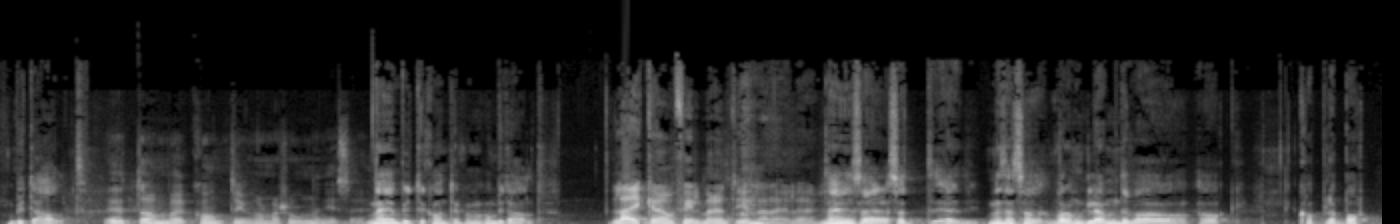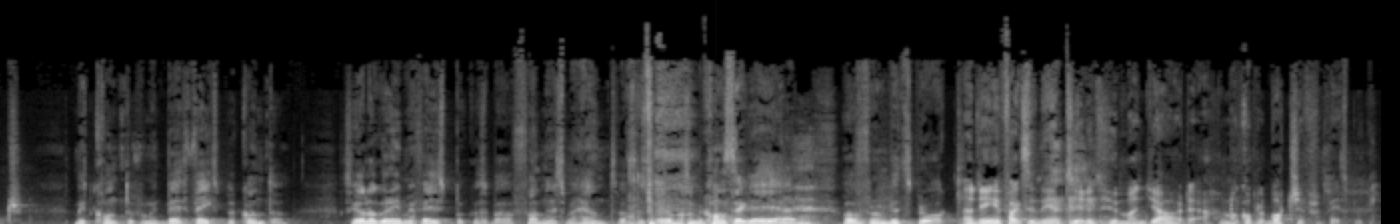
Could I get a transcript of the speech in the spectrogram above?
bytte allt. Utom kontoinformationen gissar jag. Nej, jag bytte kontoinformation, bytte allt. Likar de filmer du inte gillar eller? Nej, det är så så att, eh, men sen så, vad de glömde var att, att koppla bort mitt konto från mitt Facebook-konto. Så jag loggar in med Facebook och så bara, vad fan är det som har hänt? Varför står det massor med konstiga grejer här? Varför har de bytt språk? Ja, det är faktiskt inte helt tydligt hur man gör det. Hur man kopplar bort sig från Facebook.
